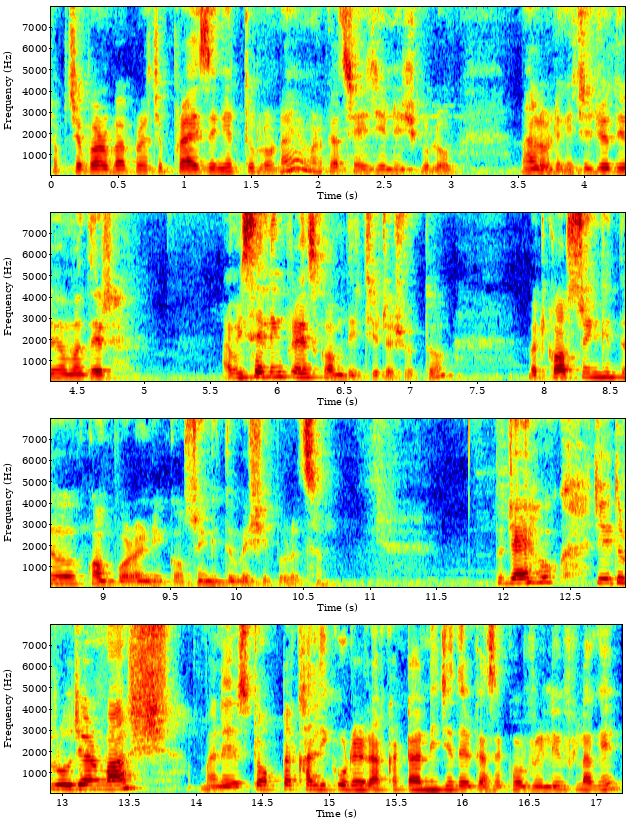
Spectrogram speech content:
সবচেয়ে বড় ব্যাপার হচ্ছে প্রাইজিংয়ের তুলনায় আমার কাছে এই জিনিসগুলো ভালো লেগেছে। যদিও আমাদের, আমি সেলিং প্রাইস কম দিচ্ছি, এটা সত্য। বাট কস্টিং কিন্তু কম পড়েনি কস্টিং কিন্তু বেশি পড়েছে। তো যাই হোক, যেহেতু রোজার মাস মানে স্টকটা খালি করে রাখাটা নিজেদের কাছে খুব রিলিফ লাগে।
